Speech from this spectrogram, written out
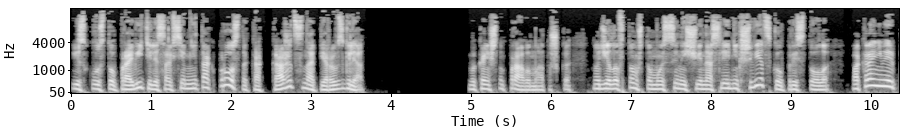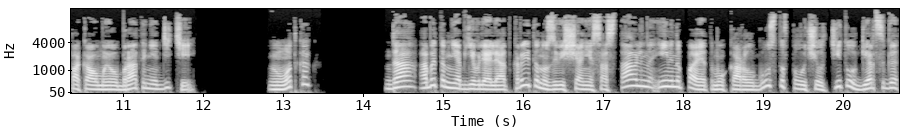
Искусство правителя совсем не так просто, как кажется на первый взгляд. Вы, конечно, правы, матушка, но дело в том, что мой сын еще и наследник шведского престола, по крайней мере, пока у моего брата нет детей. Вот как? Да, об этом не объявляли открыто, но завещание составлено, и именно поэтому Карл Густав получил титул герцога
